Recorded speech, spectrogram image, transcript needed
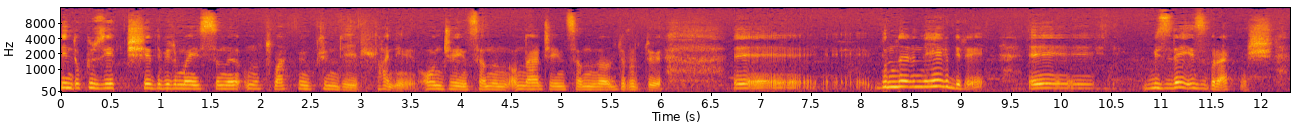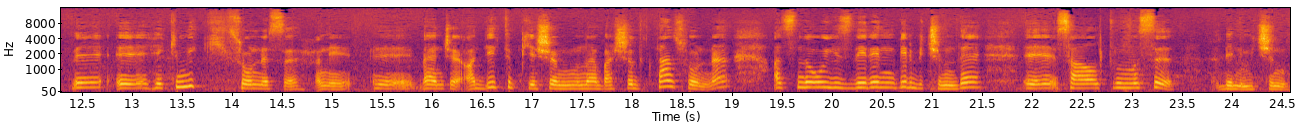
1977 1 Mayıs'ını unutmak mümkün değil. Hani onca insanın, onlarca insanın öldürüldüğü. E, bunların her biri e, bizde iz bırakmış. Ve e, hekimlik sonrası hani e, bence adli tıp yaşamına başladıktan sonra aslında o izlerin bir biçimde sağaltılması benim için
